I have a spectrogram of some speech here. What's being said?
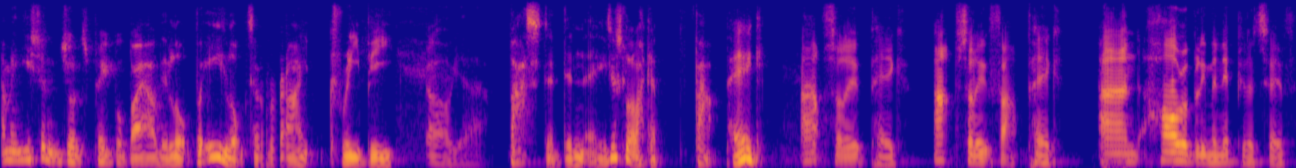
I mean, you shouldn't judge people by how they look, but he looked a right creepy oh yeah, bastard, didn't he? He just looked like a fat pig. absolute pig, absolute fat pig, and horribly manipulative.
